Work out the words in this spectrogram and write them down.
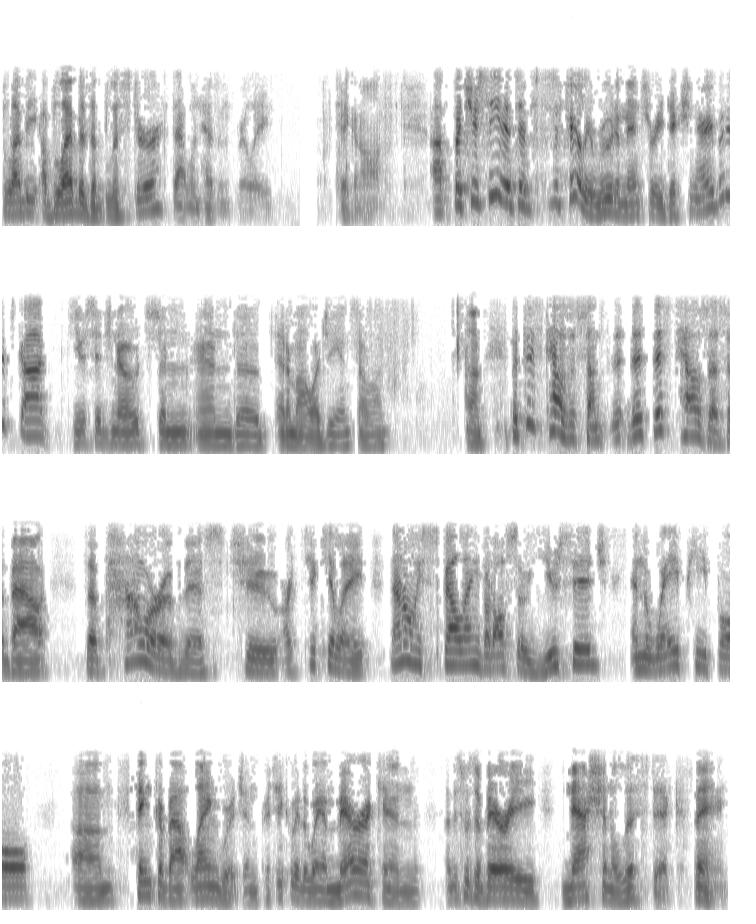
Blebby, a bleb is a blister. That one hasn't really taken off. Uh, but you see it's a, it's a, fairly rudimentary dictionary, but it's got usage notes and, and uh, etymology and so on. Um, but this tells us some, this, this tells us about the power of this to articulate not only spelling but also usage and the way people um, think about language, and particularly the way American, this was a very nationalistic thing.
